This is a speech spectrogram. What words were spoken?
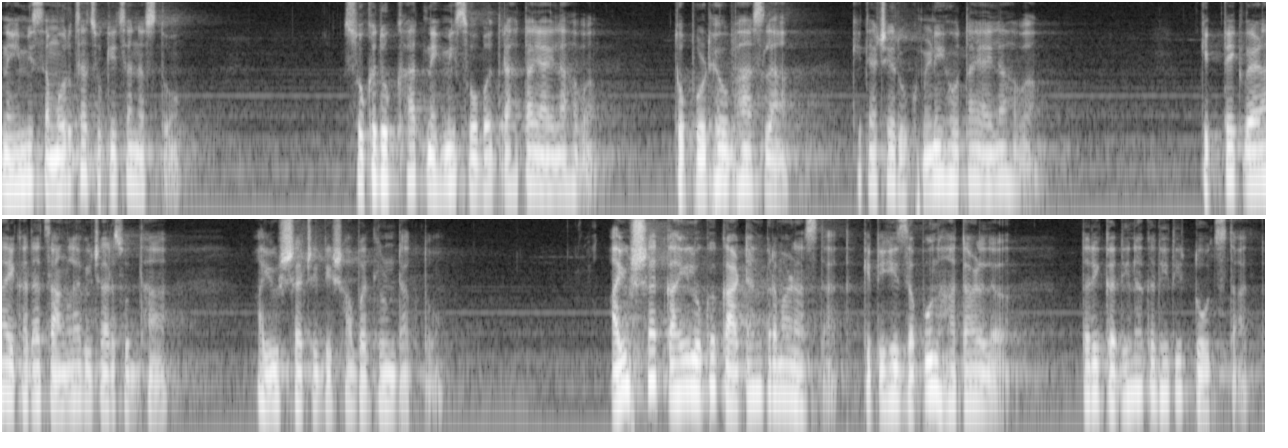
नेहमी समोरचा चुकीचा नसतो. सुखदुःखात नेहमी सोबत राहता यायला हवं. तो पुढे उभा असला की त्याची रुक्मिणी होता यायला हवं. कित्येक वेळा एखादा चांगला विचारसुद्धा आयुष्याची दिशा बदलून टाकतो. आयुष्यात काही लोक काट्यांप्रमाणे असतात. कितीही जपून हाताळलं तरी कधी ना कधी ती टोचतात.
